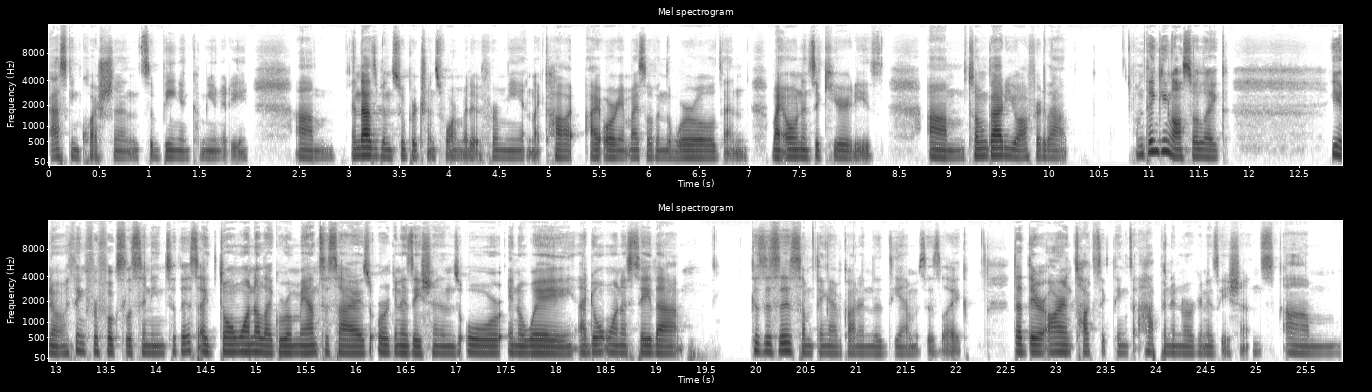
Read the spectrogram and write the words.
asking questions to being in community. Um, and that's been super transformative for me and like how i orient myself in the world and my own insecurities. Um, so i'm glad you offered that. I'm thinking also like you know, I think for folks listening to this, I don't want to like romanticize organizations or in a way, I don't want to say that because this is something I've gotten in the DMs is like that there aren't toxic things that happen in organizations. Um,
